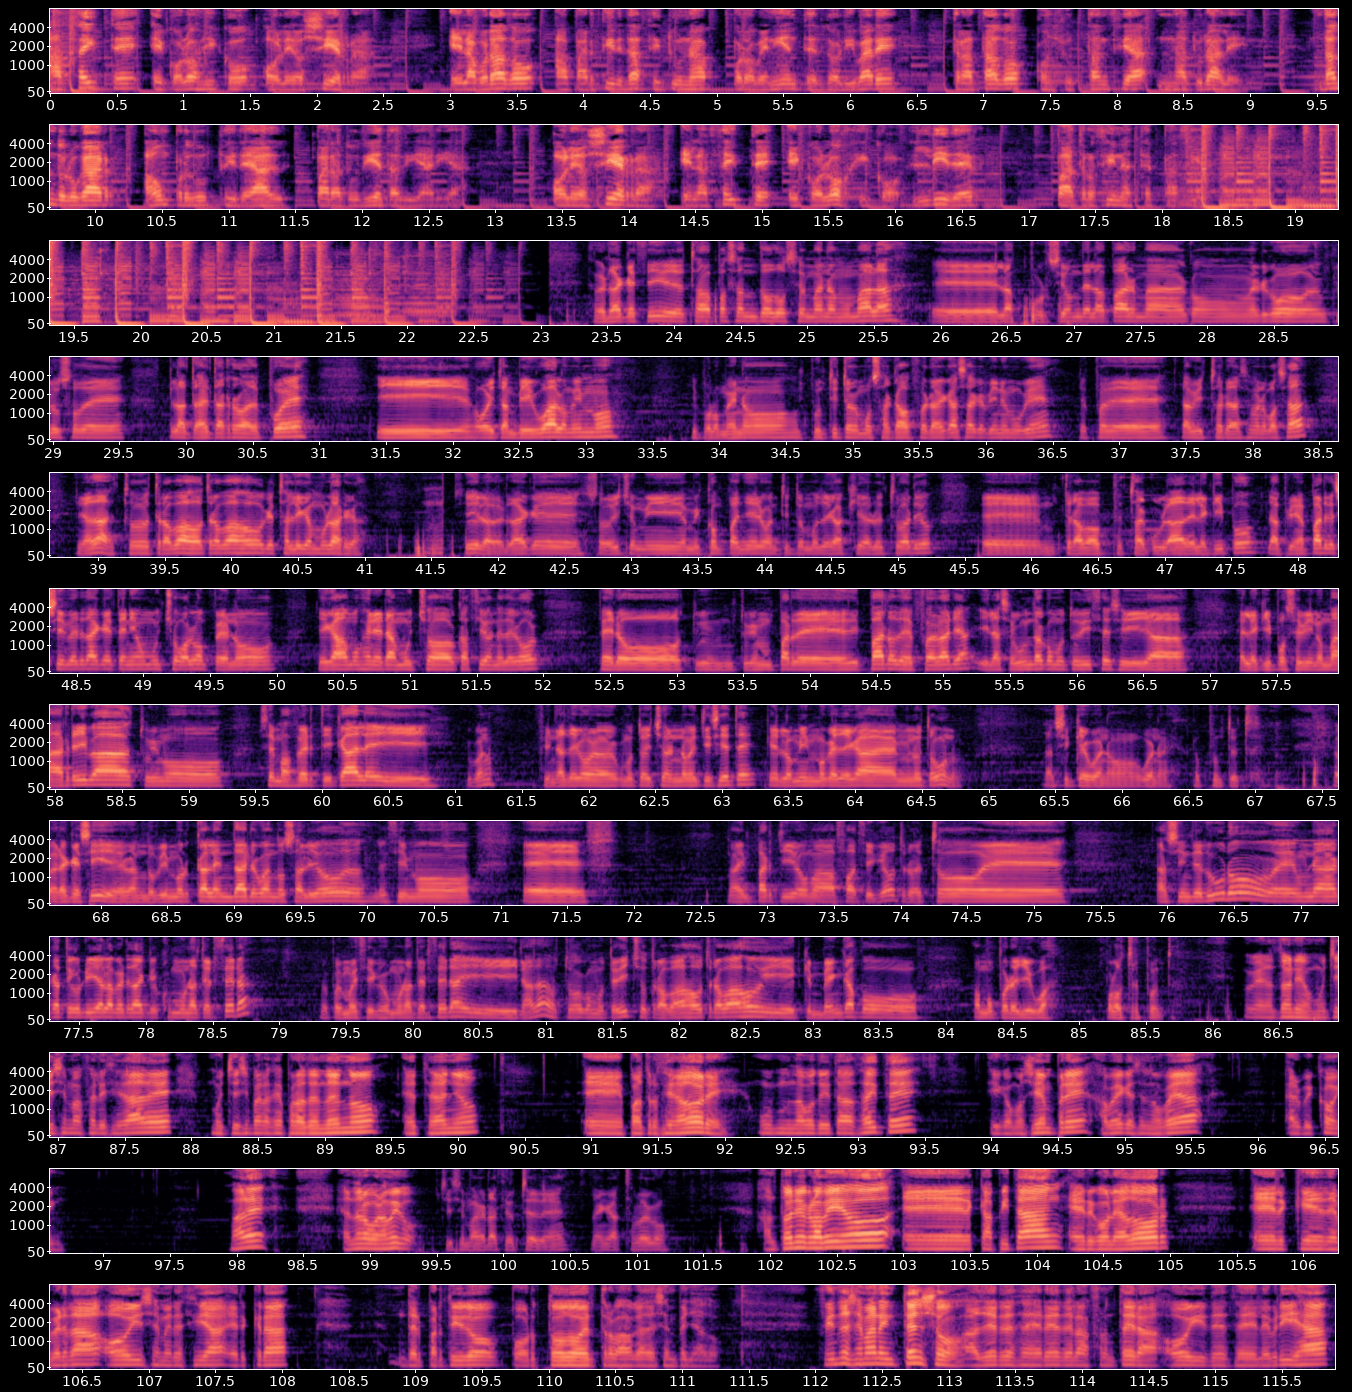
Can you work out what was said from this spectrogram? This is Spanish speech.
Aceite ecológico Oleosierra, elaborado a partir de aceitunas provenientes de olivares tratados con sustancias naturales, dando lugar a un producto ideal para tu dieta diaria. Oleosierra, el aceite ecológico líder, patrocina este espacio. La verdad que sí, estaba pasando dos semanas muy malas. Eh, la expulsión de La Palma con el gol incluso de, la tarjeta roja después. Y hoy también igual, lo mismo. Y por lo menos un puntito que hemos sacado fuera de casa que viene muy bien después de la victoria de la semana pasada. Y nada, esto es trabajo, trabajo, que esta liga es muy larga. Sí, la verdad que se lo he dicho a, mis compañeros antes hemos llegado aquí al vestuario, eh, un trabajo espectacular del equipo. La primera parte sí es verdad que teníamos mucho balón, pero no llegábamos a generar muchas ocasiones de gol pero tuvimos un par de disparos de fuera del área y la segunda, como tú dices, sí, ya el equipo se vino más arriba, tuvimos ser más verticales y, bueno, al final llegó, como te he dicho, en el 97, que es lo mismo que llega en minuto 1. Así que bueno, bueno, los puntos estos. La verdad que sí, eh, cuando vimos el calendario cuando salió, decimos, eh, no hay un partido más fácil que otro. Esto es así de duro, es una categoría, la verdad, que es como una tercera, lo podemos decir como una tercera y nada, todo como te he dicho, trabajo, trabajo y quien venga, pues vamos por ello igual, por los tres puntos. Muy bien, Antonio, muchísimas felicidades, muchísimas gracias por atendernos este año. Eh, patrocinadores, una botellita de aceite y como siempre, a ver que se nos vea el Bitcoin. ¿Vale? Enhorabuena, amigo. Muchísimas gracias a ustedes, ¿eh? Venga, hasta luego. Antonio Clavijo, el capitán, el goleador, el que de verdad hoy se merecía el crack del partido por todo el trabajo que ha desempeñado. Fin de semana intenso, ayer desde Jerez de la Frontera, hoy desde Lebrija,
